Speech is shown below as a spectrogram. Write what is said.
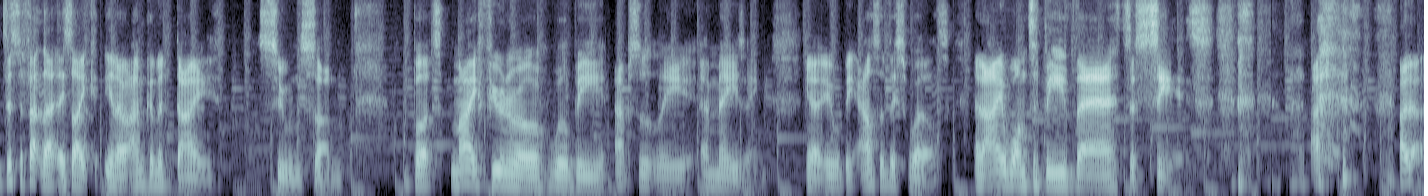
just the fact that it's like you know I'm gonna die soon, son but my funeral will be absolutely amazing. You know, it will be out of this world, and I want to be there to see it. I, I,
